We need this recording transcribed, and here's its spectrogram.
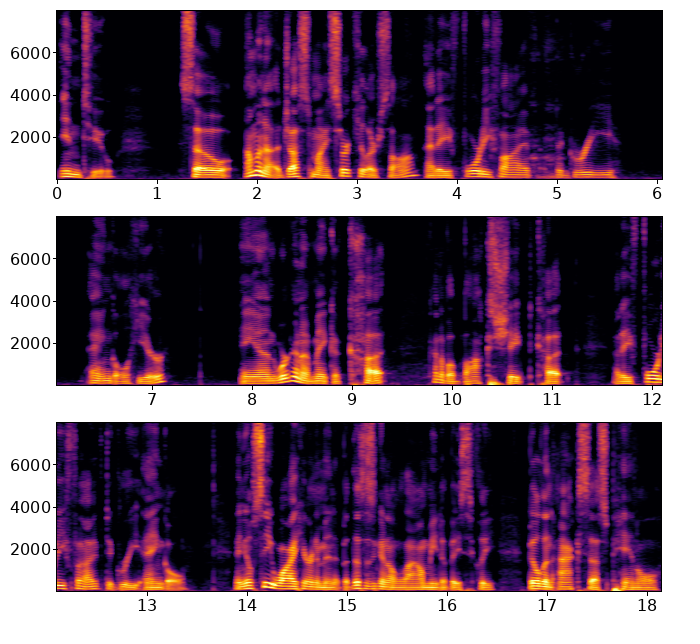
into. So I'm going to adjust my circular saw at a 45 degree angle here. And we're going to make a cut, kind of a box shaped cut at a 45 degree angle. And you'll see why here in a minute, but this is going to allow me to basically build an access panel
